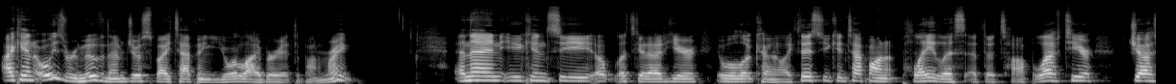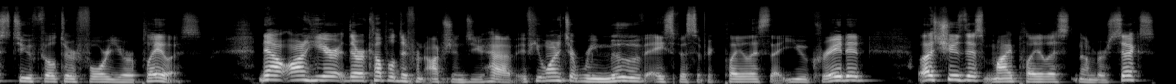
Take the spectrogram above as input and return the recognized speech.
I can always remove them just by tapping your library at the bottom right. And then you can see, oh, let's get out of here. It will look kind of like this. You can tap on playlist at the top left here just to filter for your playlist. Now on here, there are a couple different options you have. If you wanted to remove a specific playlist that you created, let's choose this My Playlist number six.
